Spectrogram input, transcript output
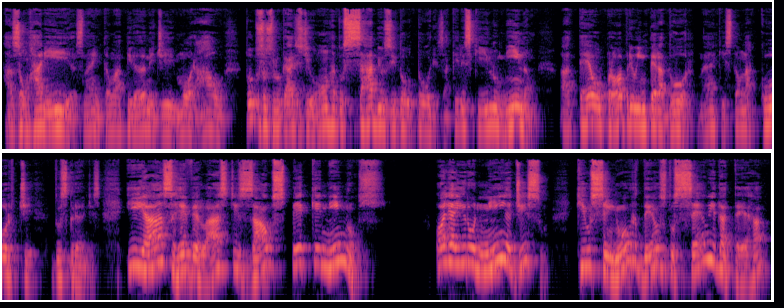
as honrarias, né? então a pirâmide moral, todos os lugares de honra dos sábios e doutores, aqueles que iluminam até o próprio imperador, né, que estão na corte dos grandes. E as revelastes aos pequeninos. Olha a ironia disso, que o Senhor Deus do céu e da terra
